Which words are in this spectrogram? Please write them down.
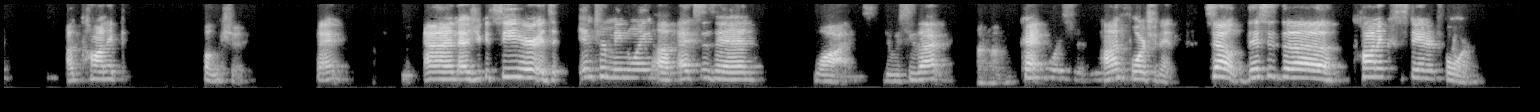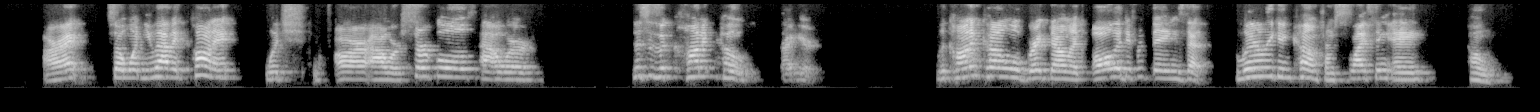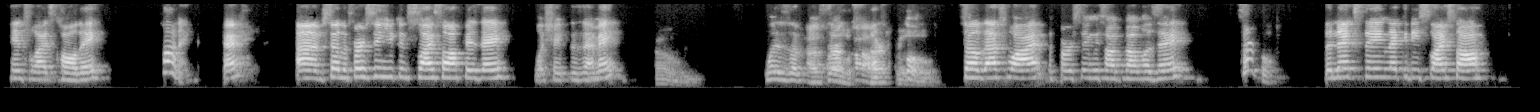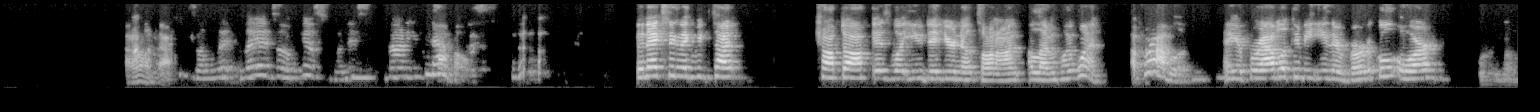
a conic function, okay? And as you can see here, it's an intermingling of x's and y's. Do we see that? Uh-huh. Okay, unfortunate. So this is the conic standard form. All right, so when you have a conic, which are our circles, our, this is a conic cone right here. The conic cone will break down like all the different things that literally can come from slicing a cone. Hence why it's called a conic, okay? Um, so the first thing you can slice off is a What shape does that make? Oh. What is a A circle. circle. So that's why the first thing we talked about was a circle. The next thing that could be sliced off. I don't know that. Lead to pencil, it's not even. No. The next thing that can be typed, chopped off is what you did your notes on on eleven point one, a parabola. And your parabola could be either vertical or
